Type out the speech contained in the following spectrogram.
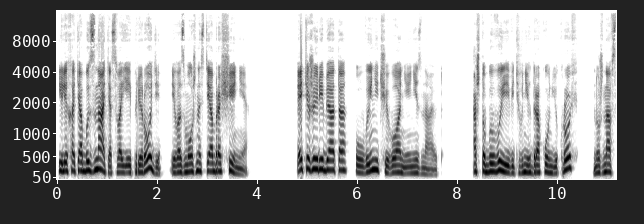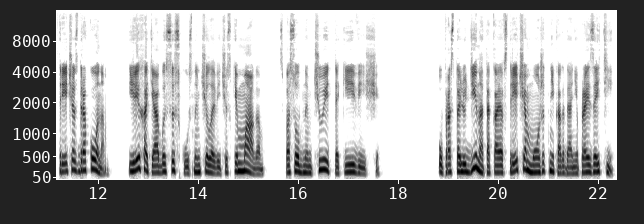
или хотя бы знать о своей природе и возможности обращения. Эти же ребята, увы, ничего о ней не знают. А чтобы выявить в них драконью кровь, нужна встреча с драконом или хотя бы с искусным человеческим магом, способным чуять такие вещи. У простолюдина такая встреча может никогда не произойти.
